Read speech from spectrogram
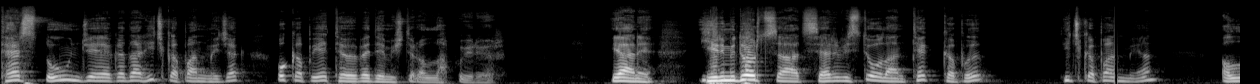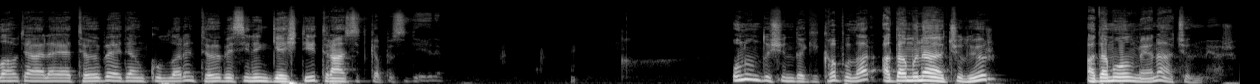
ters doğuncaya kadar hiç kapanmayacak. O kapıya tövbe demiştir Allah buyuruyor. Yani 24 saat serviste olan tek kapı hiç kapanmayan Allahu Teala'ya tövbe eden kulların tövbesinin geçtiği transit kapısı diyelim. Onun dışındaki kapılar adamına açılıyor, adamı olmayana açılmıyor.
